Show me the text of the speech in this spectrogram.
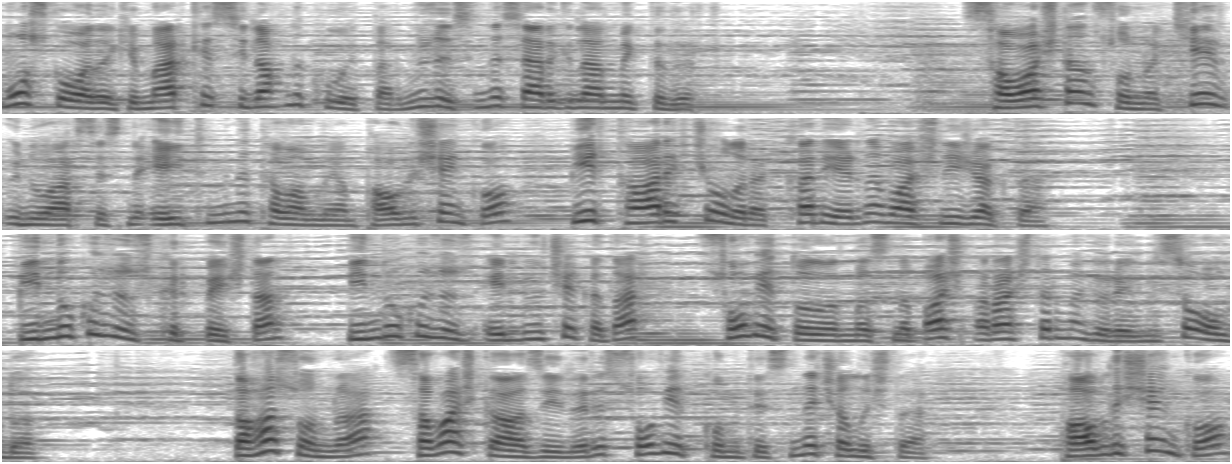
Moskova'daki Merkez Silahlı Kuvvetler Müzesi'nde sergilenmektedir. Savaştan sonra Kiev Üniversitesi'nde eğitimini tamamlayan Pavlichenko bir tarihçi olarak kariyerine başlayacaktı. 1945'ten 1953'e kadar Sovyet donanmasında baş araştırma görevlisi oldu. Daha sonra Savaş Gazileri Sovyet Komitesi'nde çalıştı. Pavlichenko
